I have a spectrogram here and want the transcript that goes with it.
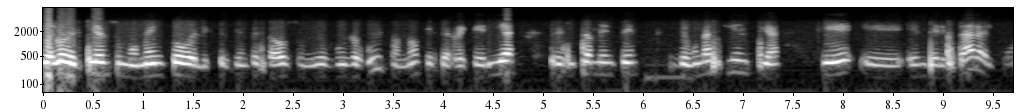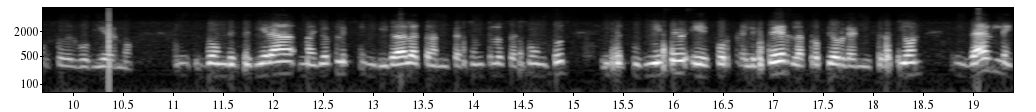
ya lo decía en su momento el expresidente de Estados Unidos, Woodrow Wilson, ¿no? Que se requería precisamente de una ciencia que eh, enderezara el curso del gobierno, donde se diera mayor flexibilidad a la tramitación de los asuntos y se pudiese eh, fortalecer la propia organización y darle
